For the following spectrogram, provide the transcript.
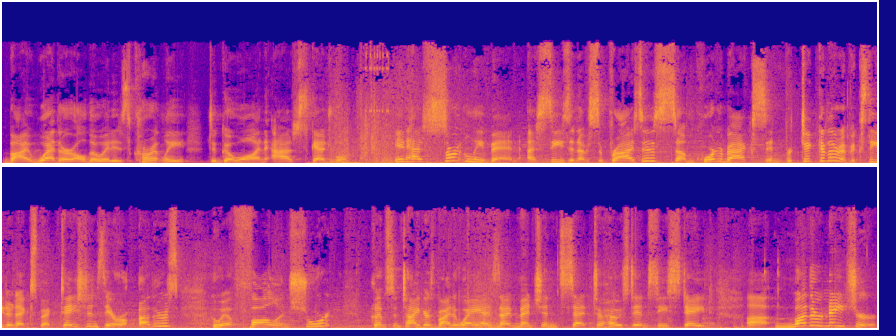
by weather, although it is currently to go on as scheduled. It has certainly been a season of surprises. Some quarterbacks, in particular, have exceeded expectations. There are others who have fallen short. Clemson Tigers, by the way, as I mentioned, set to host NC State. Uh, Mother Nature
